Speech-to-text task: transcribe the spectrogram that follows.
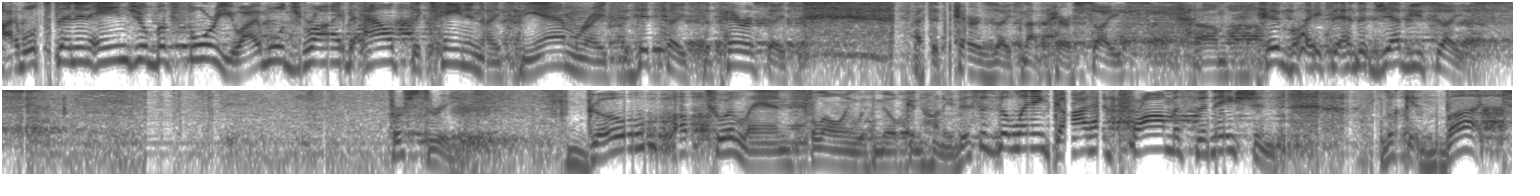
I will send an angel before you. I will drive out the Canaanites, the Amorites, the Hittites, the Perizzites. I said Perizzites, not parasites. Um, Hivites and the Jebusites. Verse 3. Go up to a land flowing with milk and honey. This is the land God had promised the nation. Look at, but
